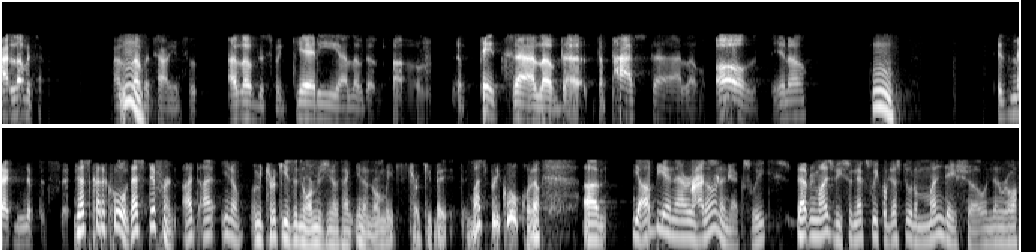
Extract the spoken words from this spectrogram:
I love it. I Mm. love Italian food. I love the spaghetti. I love the um the pizza. I love the the pasta. I love all. You know, Mm. It's magnificent. That's kind of cool. That's different. I, I, you know, I mean, turkey is the norm, as you know. Thank, you know, normally it's turkey, but well, that's pretty cool, Cornell. Um, yeah, I'll be in Arizona next week. That reminds me. So next week we're just doing a Monday show, and then we're off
